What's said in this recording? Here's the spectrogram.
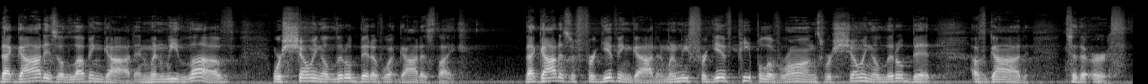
That God is a loving God, and when we love, we're showing a little bit of what God is like. That God is a forgiving God, and when we forgive people of wrongs, we're showing a little bit of God to the earth.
